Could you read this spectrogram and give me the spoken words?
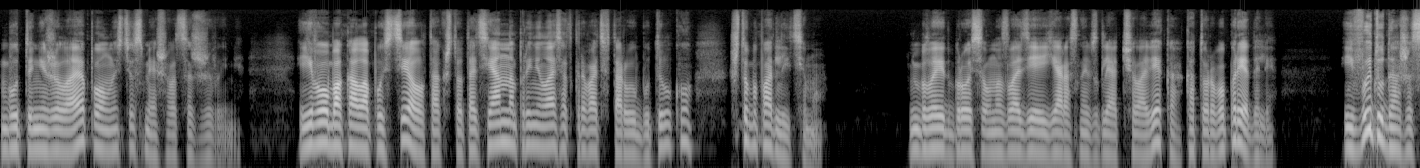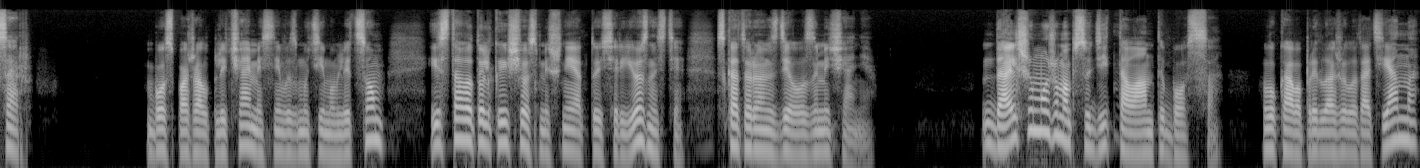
будто не желая полностью смешиваться с живыми. Его бокал опустел, так что Татьяна принялась открывать вторую бутылку, чтобы подлить ему. Блейд бросил на злодея яростный взгляд человека, которого предали. «И вы туда же, сэр!» Босс пожал плечами с невозмутимым лицом, и стало только еще смешнее от той серьезности, с которой он сделал замечание. «Дальше можем обсудить таланты босса», — лукаво предложила Татьяна,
